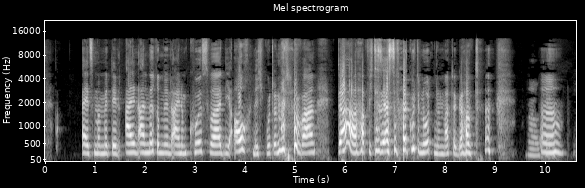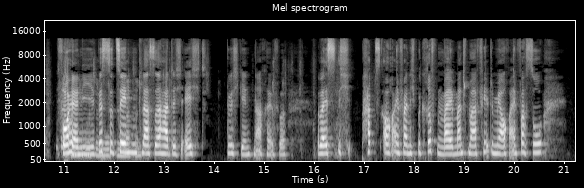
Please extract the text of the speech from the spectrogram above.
als man mit den allen anderen in einem Kurs war, die auch nicht gut in Mathe waren, da habe ich das erste Mal gute Noten in Mathe gehabt. Ah, okay. Vorher nie. Bis zur zehnten Klasse hatte ich echt durchgehend Nachhilfe. Aber es, ich hab's auch einfach nicht begriffen, weil manchmal fehlte mir auch einfach so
